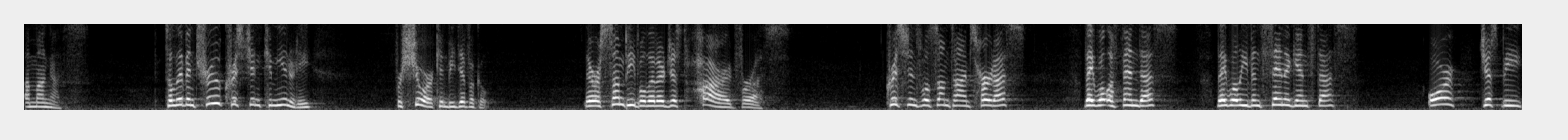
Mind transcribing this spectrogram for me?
among us. To live in true Christian community, for sure, can be difficult. There are some people that are just hard for us. Christians will sometimes hurt us, they will offend us, they will even sin against us, or just be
